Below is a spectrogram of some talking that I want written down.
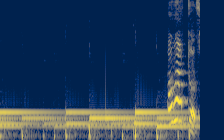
you. Olá a todos,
